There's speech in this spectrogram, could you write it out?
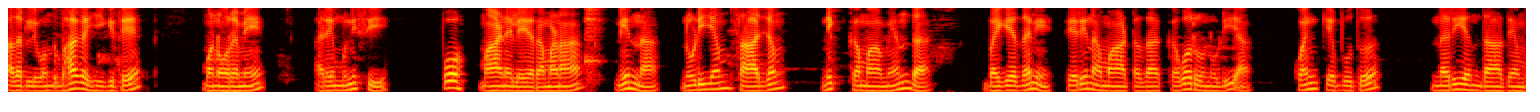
ಅದರಲ್ಲಿ ಒಂದು ಭಾಗ ಹೀಗಿದೆ. ಮನೋರಮೆ, ಅರೆ ಮುನಿಸಿ ಪೋ ಮಾಣೆಲೆ ರಮಣ, ನಿನ್ನ ನುಡಿಯಂ ಸಾಜಂ ನಿಕ್ಕಮಮೆಂದ ಬಗೆದನಿ ತೆರಿನ ಮಾಟದ ಕವರು ನುಡಿಯ ಕೊಂಕೆಬುದು ನರಿಯಂದಾದೆಂ.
